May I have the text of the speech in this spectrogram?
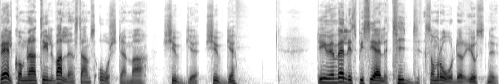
Välkomna till Wallenstams årsstämma 2020. Det är ju en väldigt speciell tid som råder just nu.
